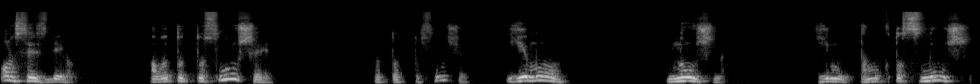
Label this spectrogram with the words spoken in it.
Он все сделал. А вот тот, кто слушает, вот тот, кто слушает, ему нужно ему, тому, кто слушает,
